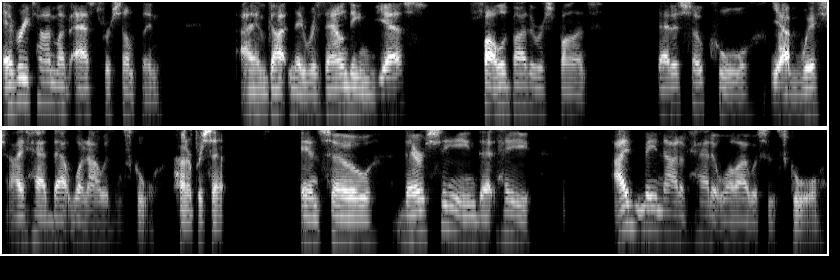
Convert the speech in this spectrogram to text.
every time I've asked for something, I have gotten a resounding yes, followed by the response, that is so cool. I wish I had that when I was in school. hundred percent. And so they're seeing that, hey, I may not have had it while I was in school,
